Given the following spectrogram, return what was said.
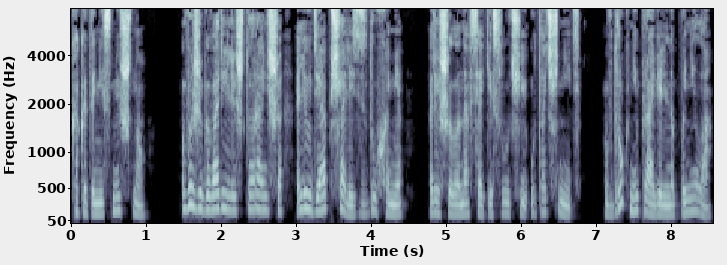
как это не смешно? «Вы же говорили, что раньше люди общались с духами», решила на всякий случай уточнить. Вдруг неправильно поняла.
